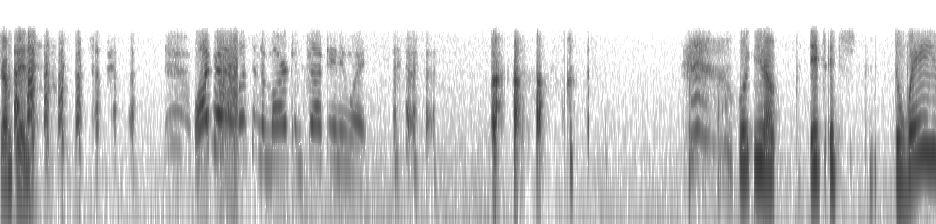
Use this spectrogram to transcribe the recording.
jump in. well, I'd rather listen to Mark and Chuck anyway. well, you know, it's it's the way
